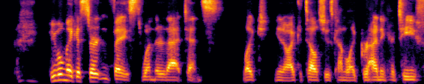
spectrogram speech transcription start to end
people make a certain face when they're that tense. Like you know, I could tell she was kind of like grinding her teeth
